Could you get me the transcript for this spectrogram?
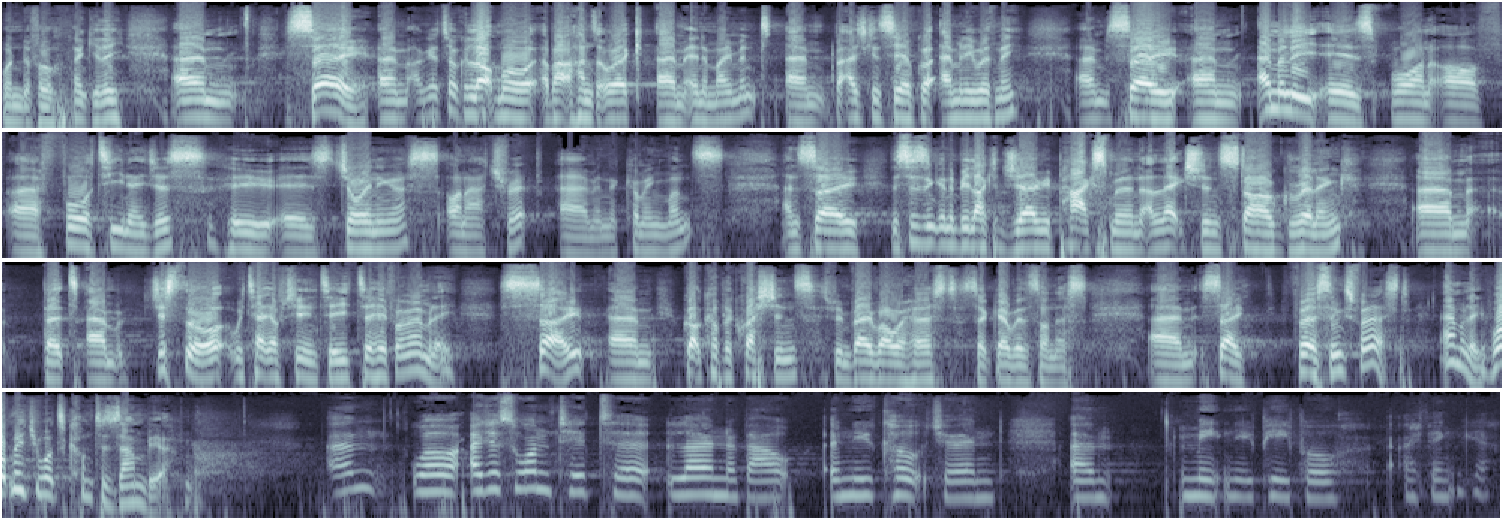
Wonderful. Thank you, Lee. Um, so, um, I'm going to talk a lot more about Hands at Work um, in a moment, um, but as you can see, I've got Emily with me. Um, so, um, Emily is one of uh, four teenagers who is joining us on our trip in the coming months. And so, this isn't going to be like a Jeremy Paxman election style grilling. But um, just thought we'd take the opportunity to hear from Emily. So, um, got a couple of questions. It's been very well rehearsed, so go with us on this. Um, so, First things first. Emily, what made you want to come to Zambia? Um, well, I just wanted to learn about a new culture and um, meet new people, I think, yeah.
